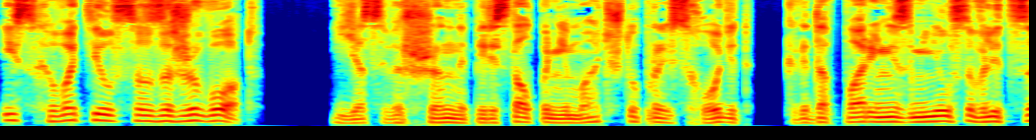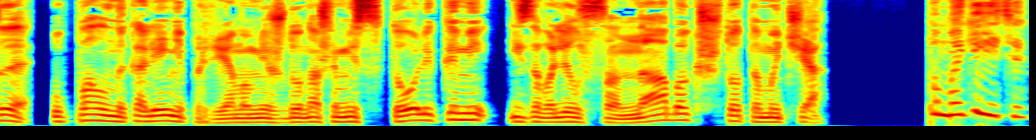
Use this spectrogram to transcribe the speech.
и схватился за живот. Я совершенно перестал понимать, что происходит, когда парень изменился в лице, упал на колени прямо между нашими столиками и завалился на бок, что-то мыча. «Помогите!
